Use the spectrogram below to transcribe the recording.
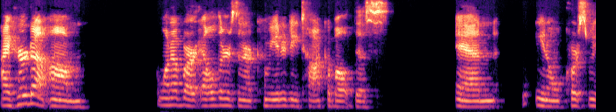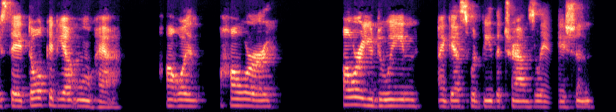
I heard a, um one of our elders in our community talk about this, and you know, of course, we say "Dokadya unha." How is how are how are you doing? I guess would be the translation.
